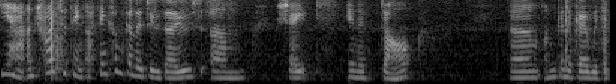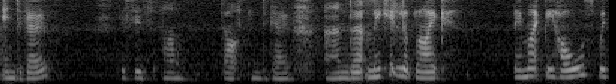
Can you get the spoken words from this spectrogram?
yeah, I'm trying to think. I think I'm going to do those um, shapes in a dark. Um, I'm going to go with an indigo. This is um, dark indigo and uh, make it look like they might be holes with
